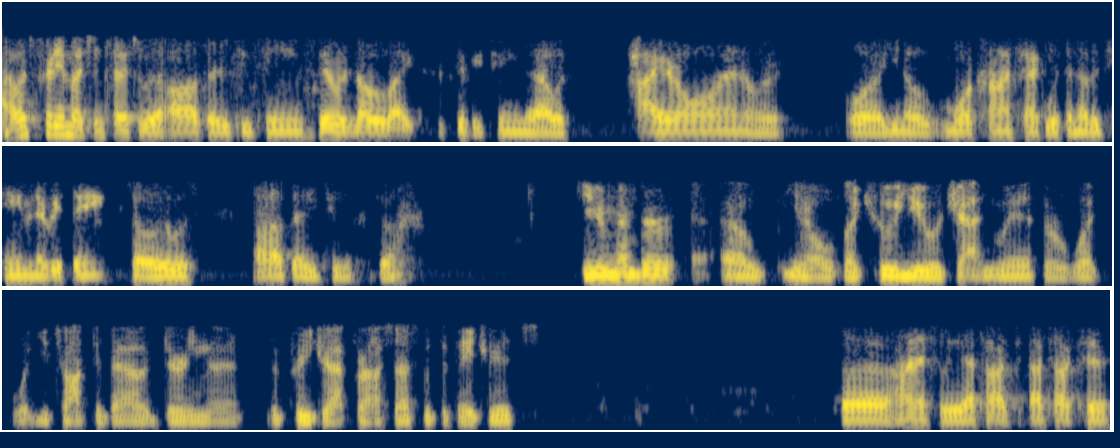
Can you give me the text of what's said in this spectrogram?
I was pretty much in touch with all 32 teams. There was no like specific team that I was higher on or or you know more contact with another team and everything. So it was all 32. So Do you remember, uh, you know, like who you were chatting with or what what you talked about during the the pre-draft process with the Patriots? uh, honestly, I talked I talked to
